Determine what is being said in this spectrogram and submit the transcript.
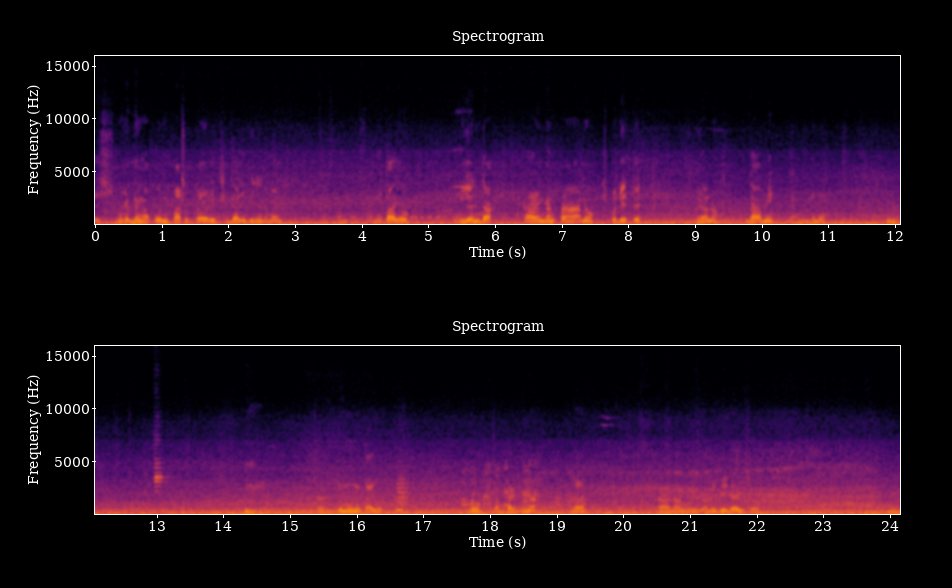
Guys, magandang hapon. Pasok tayo rin. Jollibee na naman. Ano tayo? Merienda. Kain ng pa, ano, spaghetti. Ayan o. Dami. Dami ano. Hmm. Hmm. Ito muna tayo. Oh, tambay muna. Yan. Yan ang Jollibee guys. So, hmm.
